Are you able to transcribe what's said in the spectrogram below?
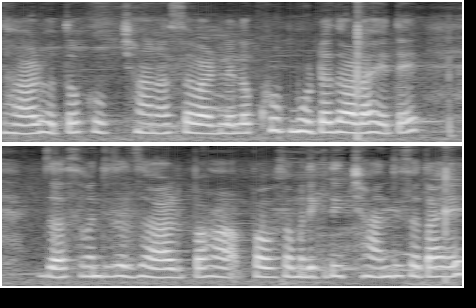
झाड होतं. खूप छान असं वाढलेलं. खूप मोठं झाड आहे ते. जास्वंदीचं झाड पहा पावसामध्ये किती छान दिसत आहे.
